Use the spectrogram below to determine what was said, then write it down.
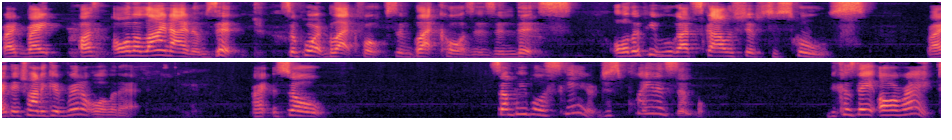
right? Right? Us, all the line items that support black folks and black causes and this, all the people who got scholarships to schools, right? They're trying to get rid of all of that. Right? And so some people are scared, just plain and simple. Because they all right.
